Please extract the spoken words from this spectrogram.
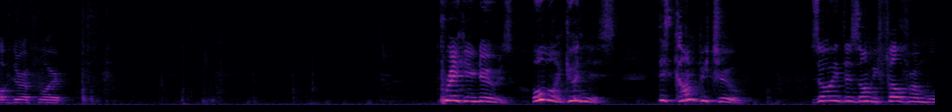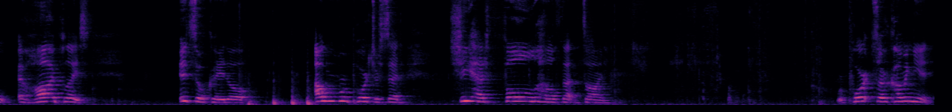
of the report. Breaking news! Oh my goodness! This can't be true! Zoe the zombie fell from a high place. It's okay though. Our reporter said she had full health at the time. Reports are coming in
